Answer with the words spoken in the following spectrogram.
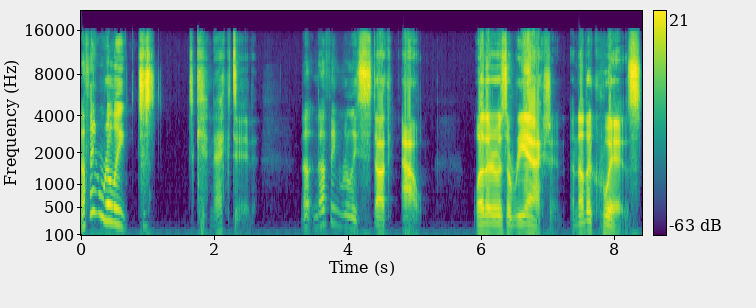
nothing really just connected. No, nothing really stuck out. Whether it was a reaction, another quiz,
